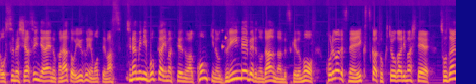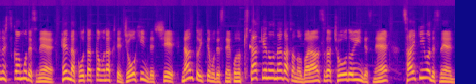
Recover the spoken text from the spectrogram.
お勧めしやすいんじゃないのかなというふうに思ってます。ちなみに僕が今着ているのは今季のグリーンレーベルのダウンなんですけども、これはですね、いくつか特徴がありまして、素材の質感もですね、変な光沢感もなくて上品ですし、なんといってもですね、この着丈の長さのバランスがちょうどいいんですね。最近はですね、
